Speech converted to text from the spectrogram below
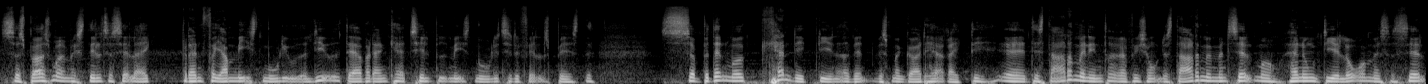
Så spørgsmålet, man kan stille sig selv, er ikke, hvordan får jeg mest muligt ud af livet? Det er, hvordan kan jeg tilbyde mest muligt til det fælles bedste? Så på den måde kan det ikke blive en advent, hvis man gør det her rigtigt. Øh, det starter med en indre refleksion. Det starter med, at man selv må have nogle dialoger med sig selv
